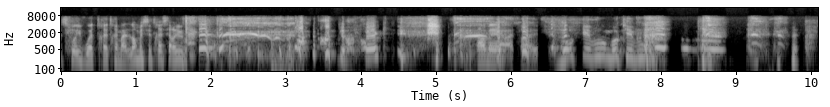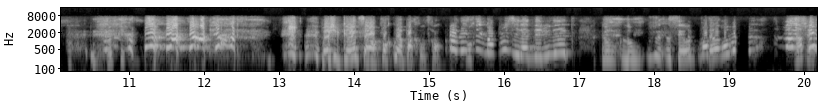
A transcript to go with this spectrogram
soit il voit très très mal. Non, mais c'est très sérieux. non mais moquez-vous, moquez-vous. Moi, je suis curieux de savoir pourquoi, par contre. Hein. Oh, mais en plus, il a des lunettes. Donc, c'est hautement probable. Non, mais...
